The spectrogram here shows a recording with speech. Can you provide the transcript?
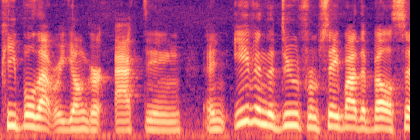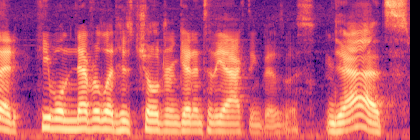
people that were younger acting, and even the dude from Saved by the Bell said he will never let his children get into the acting business. Yeah, it's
